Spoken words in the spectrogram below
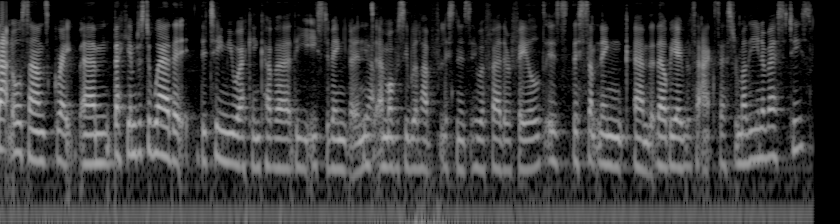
That all sounds great. Um, Becky, I'm just aware that the team you work in cover the east of England. Yeah. Um, obviously, we'll have listeners who are further afield. Is this something um, that they'll be able to access from other universities?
